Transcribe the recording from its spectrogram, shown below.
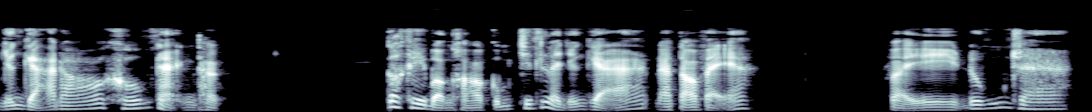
Những gã đó khốn nạn thật. Có khi bọn họ cũng chính là những gã đã tỏ vẻ. Vậy đúng ra,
